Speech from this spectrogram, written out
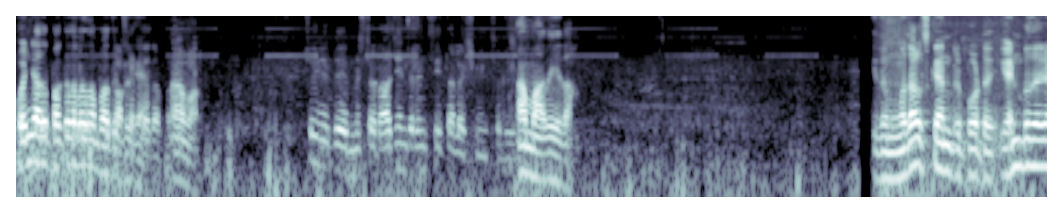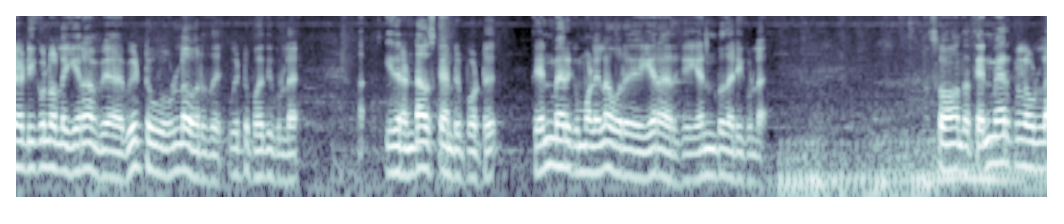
கொஞ்சம் அது பக்கத்தில் தான் பார்த்துட்டு இருக்கேன். ஆமாம் ஸோ இது மிஸ்டர் ராஜேந்திரன் சீதாலட்சுமின்னு சொல்லி ஆமாம் அதே தான் இது முதல் ஸ்கேன் ரிப்போர்ட்டு எண்பது அடிக்குள்ள உள்ள ஈரம் வீ- வீட்டு உள்ளே வருது வீட்டு பகுதிக்குள்ளே. இது ரெண்டாவது ஸ்கேன் ரிப்போர்ட்டு தென்மேற்கு மூலையில் ஒரு ஈரம் இருக்குது எண்பது அடிக்குள்ளே. ஸோ அந்த தென்மேற்கில் உள்ள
